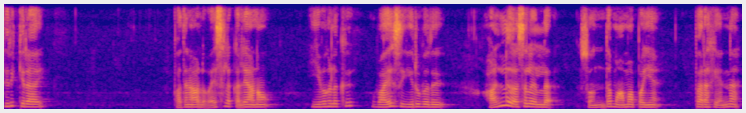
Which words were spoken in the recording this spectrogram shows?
சிரிக்கிறாய்? பதினாலு வயசில் கல்யாணம். இவங்களுக்கு வயசு இருபது. அல்லு அசல் இல்லை. சொந்த மாமா பையன். பிறகு என்ன?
